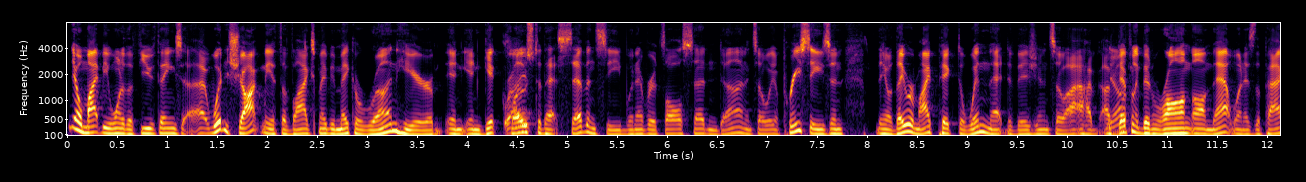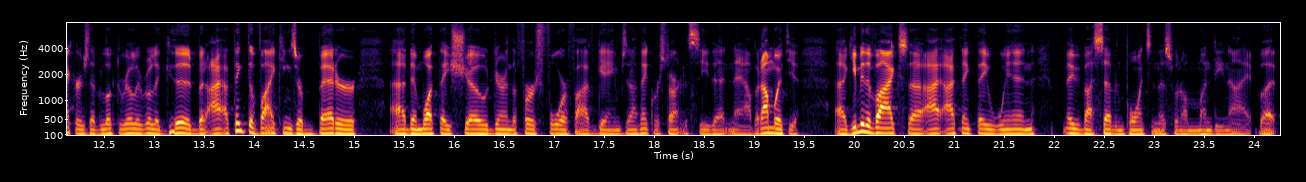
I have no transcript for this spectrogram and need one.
you know might be one of the few things. Uh, it wouldn't shock me if the Vikes maybe make a run here and, and get close right. to that seven seed whenever it's all said and done. And so in preseason, you know they were my pick to win that division. So I, have yep. definitely been wrong on that one as the Packers have looked really really good. But I, I think the Vikings are better uh, than what they showed during the first four or five games, and I think we're starting to see that now. But I'm with you. Uh, give me the Vikes. Uh, I, I, think they win maybe by seven points in this one on Monday night. But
